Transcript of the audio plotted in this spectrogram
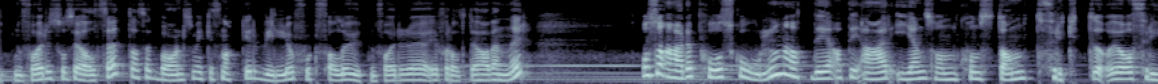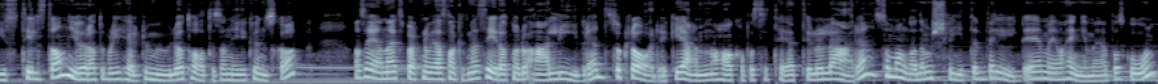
utenfor sosialt sett. Altså et barn som ikke snakker, vil jo fort falle utenfor eh, i forhold til det å ha venner. Og så er det på skolen at det at de er i en sånn konstant frykt- og frystilstand, gjør at det blir helt umulig å ta til seg ny kunnskap. Altså En av ekspertene vi har snakket med sier at når du er livredd, så klarer ikke hjernen å ha kapasitet til å lære. Så mange av dem sliter veldig med å henge med på skolen.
